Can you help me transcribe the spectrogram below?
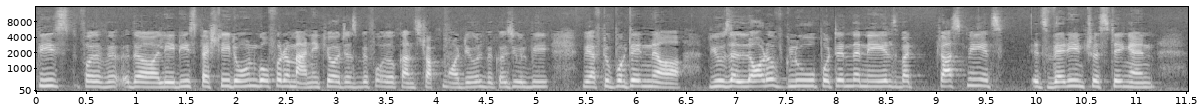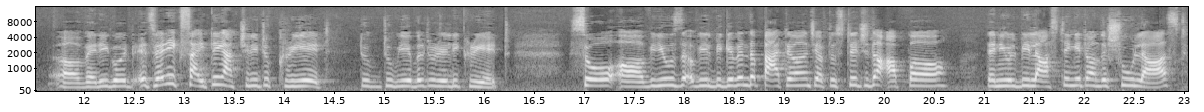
please, for the ladies especially, don't go for a manicure just before the construct module because you'll be, we have to put in, uh, use a lot of glue, put in the nails, but trust me, it's it's very interesting and uh, very good. It's very exciting actually to create, to, to be able to really create. So uh, we use, we'll be given the patterns, you have to stitch the upper, then you will be lasting it on the shoe last.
